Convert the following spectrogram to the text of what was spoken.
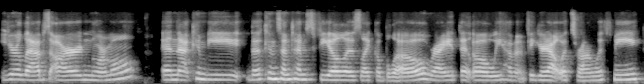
your labs are normal and that can be that can sometimes feel as like a blow right? That oh we haven't figured out what's wrong with me.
